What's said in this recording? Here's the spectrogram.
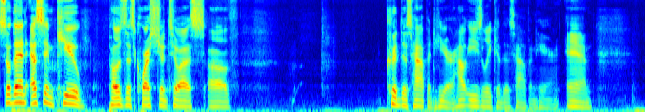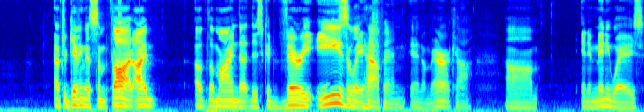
So then SMQ posed this question to us of could this happen here? How easily could this happen here? And after giving this some thought, I'm of the mind that this could very easily happen in America. Um, and in many ways,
